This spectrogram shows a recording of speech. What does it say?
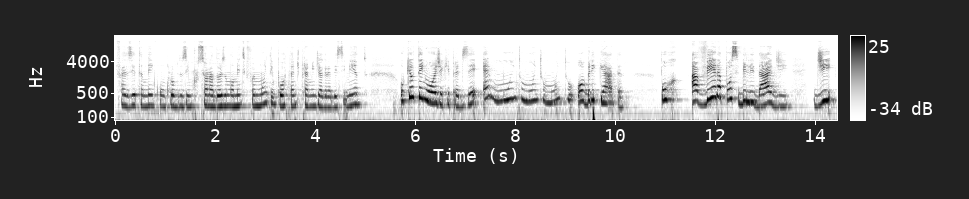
fazer também com o Clube dos Impulsionadores um momento que foi muito importante para mim de agradecimento. O que eu tenho hoje aqui para dizer é muito, muito, muito obrigada por haver a possibilidade de,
